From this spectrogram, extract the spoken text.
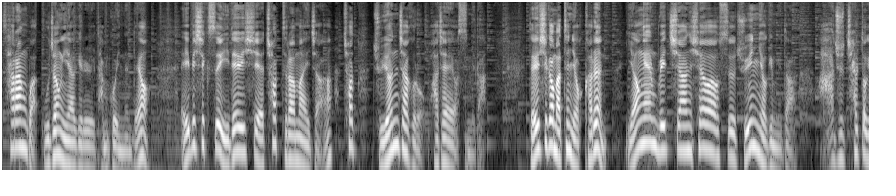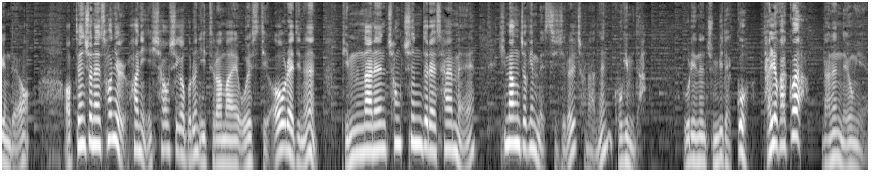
사랑과 우정 이야기를 담고 있는데요. AB6IX 이대휘 씨의 첫 드라마이자 첫 주연작으로 화제였습니다. 대휘 씨가 맡은 역할은 young and rich한 쉐어하우스 주인 역입니다. 아주 찰떡인데요. 업텐션의 선율, 환희, 샤오 씨가 부른 이 드라마의 OST Already는 빛나는 청춘들의 삶에 희망적인 메시지를 전하는 곡입니다. 우리는 준비됐고 달려갈 거야! 라는 내용이에요.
